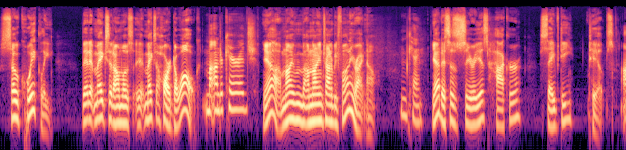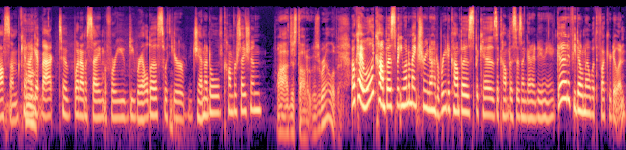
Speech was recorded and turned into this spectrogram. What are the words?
so quickly that it makes it almost it makes it hard to walk. My undercarriage. Yeah, I'm not even I'm not even trying to be funny right now. Okay. Yeah, this is serious hiker safety tips. Awesome. Can I get back to what I was saying before you derailed us with your genital conversation? Well, I just thought it was relevant. Okay, well, a compass, but you want to make sure you know how to read a compass because a compass isn't going to do you any good if you don't know what the fuck you're doing.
